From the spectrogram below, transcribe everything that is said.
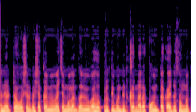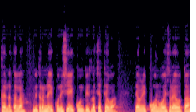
आणि अठरा वर्षांपेक्षा कमी वयाच्या मुलांचा विवाह प्रतिबंधित करणारा कोणता कायदा संमत करण्यात आला? मित्रांनो एकोणीसशे एकोणतीस लक्षात ठेवा. त्यावेळी कोण व्हॉइसराय होता?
